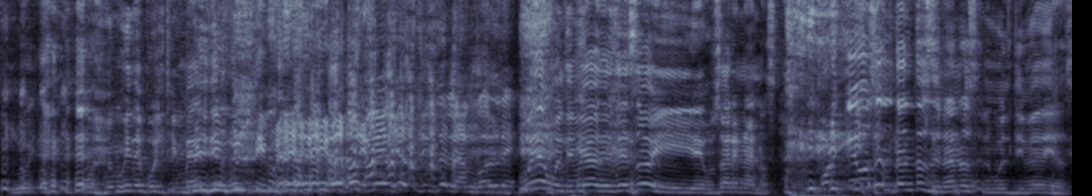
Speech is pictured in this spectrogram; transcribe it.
Muy- Muy, muy de multimedia. Multimedia dice la mole. Muy de multimedia es eso y de usar enanos. ¿Por qué usan tantos enanos en multimedios?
